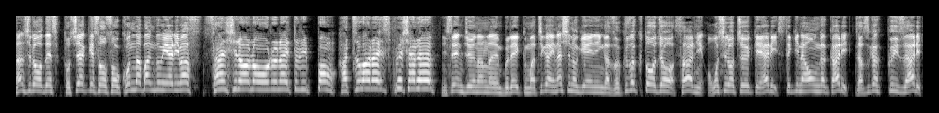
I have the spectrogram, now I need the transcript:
三四郎です。年明け早々こんな番組やります。三四郎のオールナイトニッポン初笑いスペシャル2017年ブレイク間違いなしの芸人が続々登場。さらに面白中継あり、素敵な音楽あり、雑学クイズあり、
